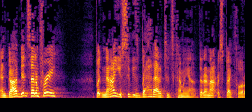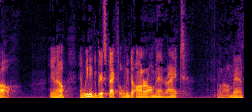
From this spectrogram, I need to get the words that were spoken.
And God did set them free. But now you see these bad attitudes coming out that are not respectful at all. You know? And we need to be respectful. We need to honor all men, right? Honor all men.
